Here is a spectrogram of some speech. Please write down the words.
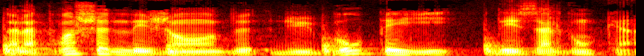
à la prochaine légende du beau pays des Algonquins.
